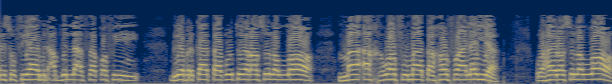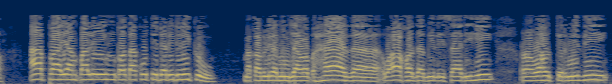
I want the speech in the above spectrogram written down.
dari Sufyan bin Abdullah Ats-Tsaqafi, beliau berkata, "Qultu ya Rasulullah, ma akhwafu ma takhafu alayya?" Wahai Rasulullah, apa yang paling engkau takuti dari diriku? Maka beliau menjawab, Hadha wa akhadha bilisadihi rawahu tirmidhi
